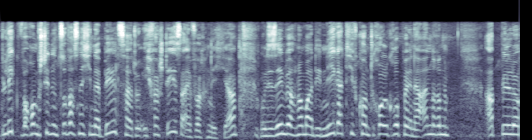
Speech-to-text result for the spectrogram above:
Blick. Warum steht denn sowas nicht in der Bildzeitung? Ich verstehe es einfach nicht. Ja, und hier sehen wir auch nochmal die Negativkontrollgruppe in der anderen Abbildung.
